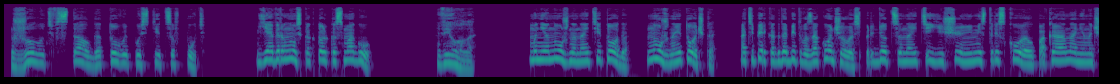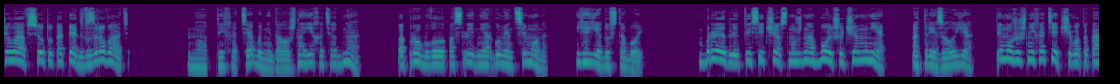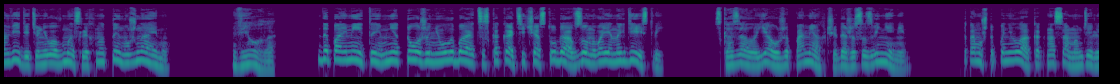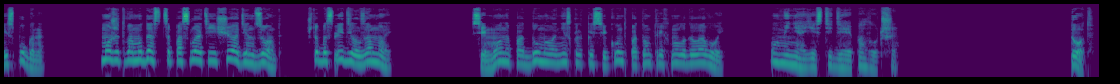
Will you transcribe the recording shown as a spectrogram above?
Желудь встал, готовый пуститься в путь. Я вернусь, как только смогу. Виола, мне нужно найти Тода, нужно и точка. А теперь, когда битва закончилась, придется найти еще и мистерис Койл, пока она не начала все тут опять взрывать. Но ты хотя бы не должна ехать одна. Попробовала последний аргумент Симона. Я еду с тобой. «Брэдли, ты сейчас нужна больше, чем мне», — отрезала я. «Ты можешь не хотеть чего-то там видеть у него в мыслях, но ты нужна ему». «Виола, да пойми ты, мне тоже не улыбается скакать сейчас туда, в зону военных действий», — сказала я уже помягче, даже с извинением, потому что поняла, как на самом деле испугана. «Может, вам удастся послать еще один зонд, чтобы следил за мной?» Симона подумала несколько секунд, потом тряхнула головой. «У меня есть идея получше». Тот.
